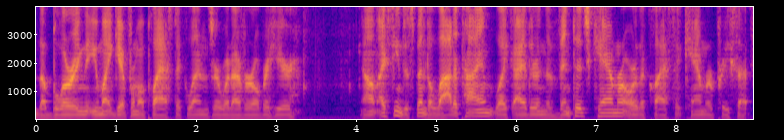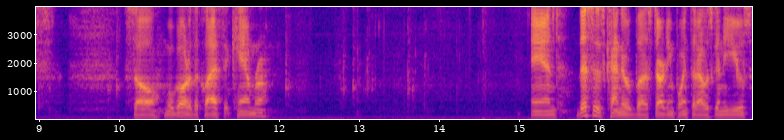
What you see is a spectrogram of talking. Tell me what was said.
the blurring that you might get from a plastic lens or whatever over here. Um, I seem to spend a lot of time like either in the vintage camera or the classic camera presets. So we'll go to the classic camera. And this is kind of the starting point that I was going to use.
